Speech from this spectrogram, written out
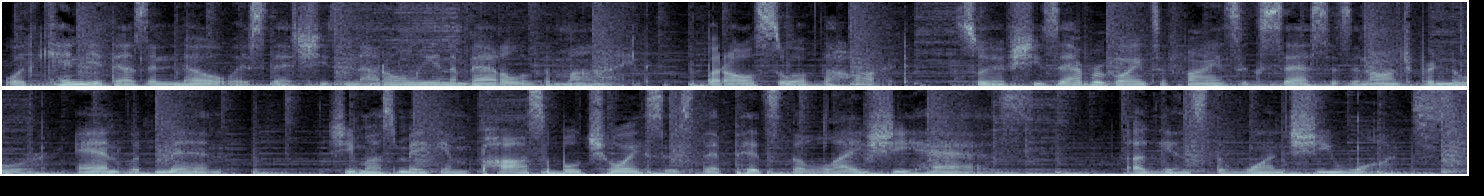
what Kenya doesn't know is that she's not only in a battle of the mind, but also of the heart. So if she's ever going to find success as an entrepreneur and with men, she must make impossible choices that pits the life she has against the one she wants.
